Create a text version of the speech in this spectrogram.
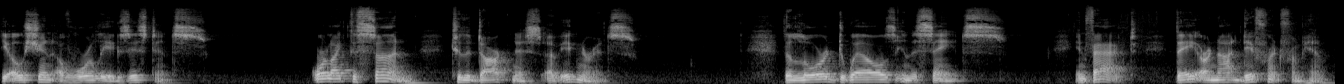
the ocean of worldly existence, or like the sun to the darkness of ignorance. The Lord dwells in the saints. In fact, they are not different from him.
